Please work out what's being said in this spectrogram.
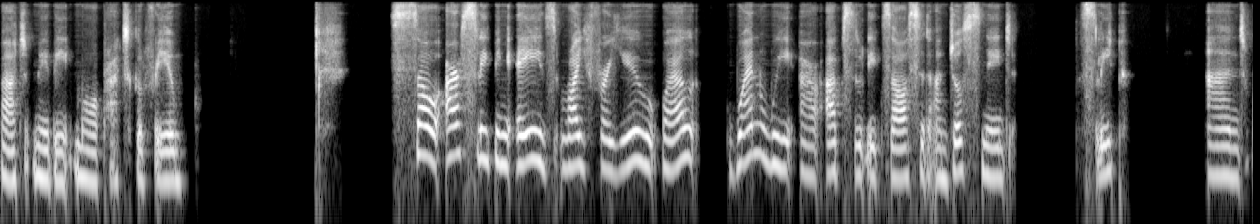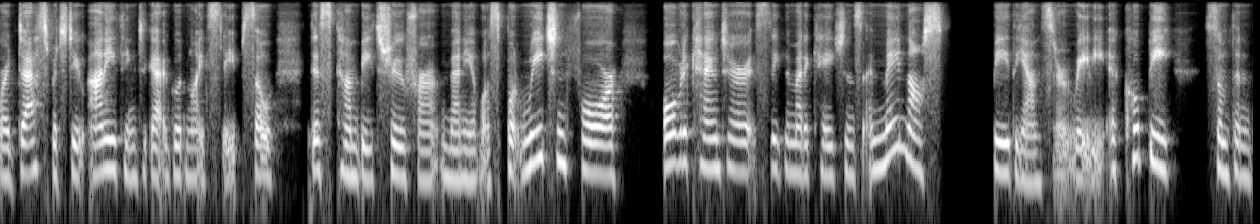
bath may be more practical for you. So are sleeping aids right for you? Well, when we are absolutely exhausted and just need sleep, and we're desperate to do anything to get a good night's sleep. So this can be true for many of us. But reaching for over-the-counter sleeping medications it may not be the answer really. It could be something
